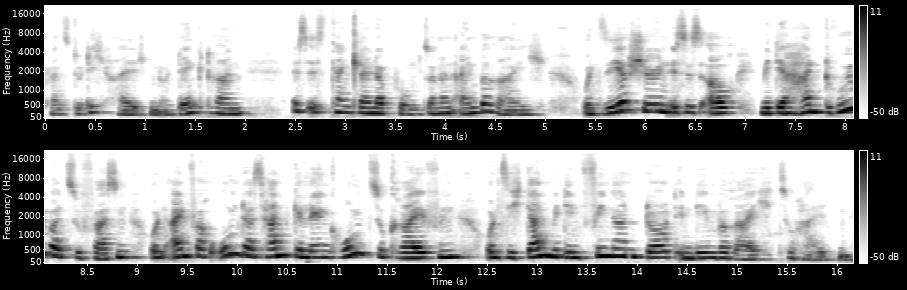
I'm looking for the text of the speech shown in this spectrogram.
kannst du dich halten und denk dran, es ist kein kleiner Punkt, sondern ein Bereich. Und sehr schön ist es auch, mit der Hand drüber zu fassen und einfach um das Handgelenk rumzugreifen und sich dann mit den Fingern dort in dem Bereich zu halten.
